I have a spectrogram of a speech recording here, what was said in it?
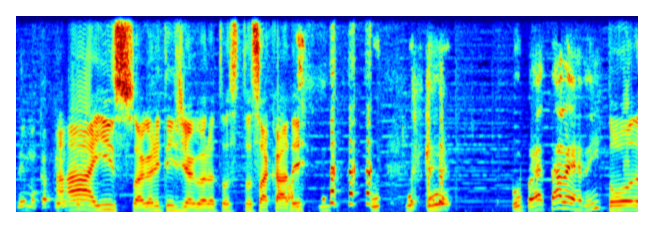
Demo, Caperuto. ah, né? isso. Agora entendi agora. Tô, tô sacado aí. O, o, O Brad tá lerdo, hein? Tô,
